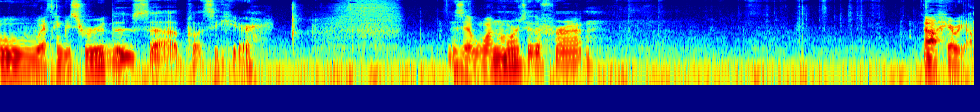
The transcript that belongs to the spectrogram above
Ooh, I think we screwed this up. Let's see here. Is it one more to the front? Ah, oh, here we go.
